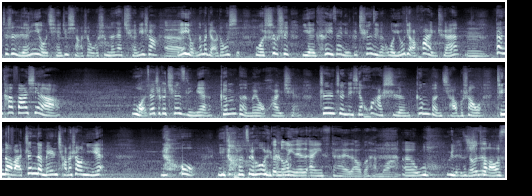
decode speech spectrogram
就是人一有钱就想着我是不是能在权力上呃也有那么点儿东西，我是不是也可以在你这个圈子里面我有点话语权？嗯，但他发现啊。我在这个圈子里面根本没有话语权，真正那些话事人根本瞧不上我，听到吧？真的没人瞧得上你。然后你到了最后一个，搿侬现在是爱因斯坦还是奥本海默啊？呃，我原来是施侬是特劳斯，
